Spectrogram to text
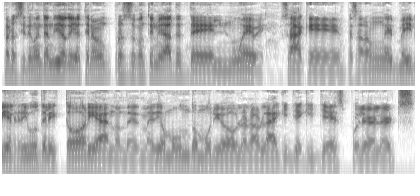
pero sí tengo entendido que ellos tienen un proceso de continuidad desde el 9. O sea, que empezaron el baby el reboot de la historia, en donde medio mundo murió, bla, bla, bla, XY, spoiler alerts.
